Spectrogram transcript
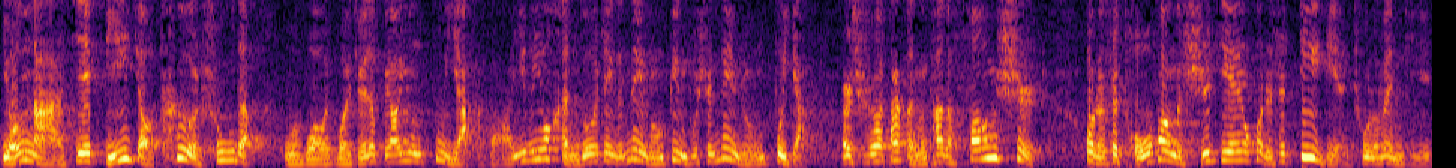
有哪些比较特殊的？我我我觉得不要用不雅的啊，因为有很多这个内容并不是内容不雅，而是说它可能它的方式。或者是投放的时间，或者是地点出了问题，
